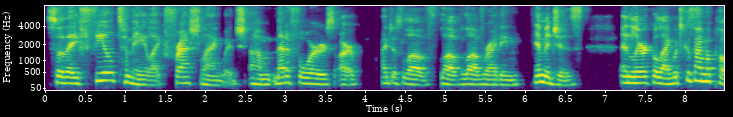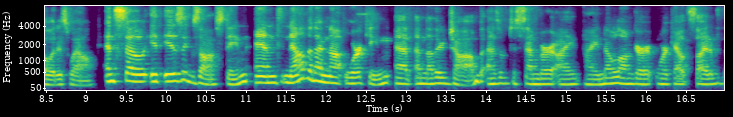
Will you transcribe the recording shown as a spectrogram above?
so they feel to me like fresh language. Um, metaphors are, I just love, love, love writing images and lyrical language because I'm a poet as well. And so it is exhausting. And now that I'm not working at another job as of December, I, I no longer work outside of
